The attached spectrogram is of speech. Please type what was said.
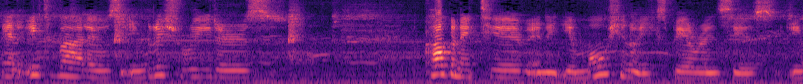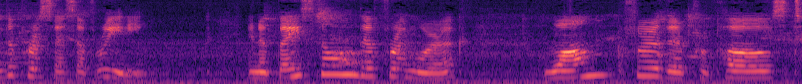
And it values English readers' cognitive and emotional experiences in the process of reading. And based on the framework, Wang further proposed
